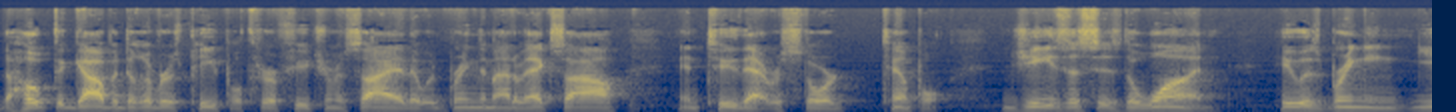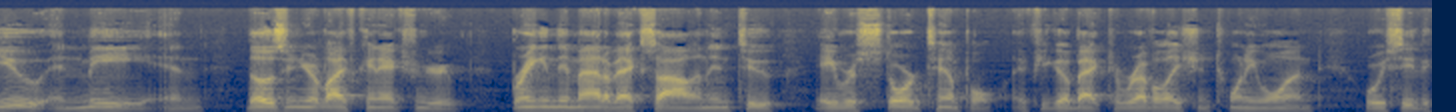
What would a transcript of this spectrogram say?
The hope that God would deliver his people through a future Messiah that would bring them out of exile and to that restored temple. Jesus is the one who is bringing you and me and those in your life connection group, bringing them out of exile and into a restored temple. If you go back to Revelation 21, where we see the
